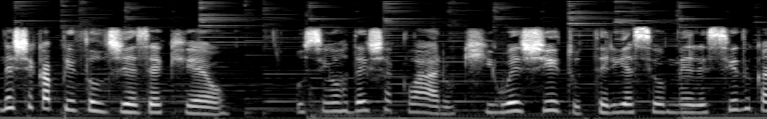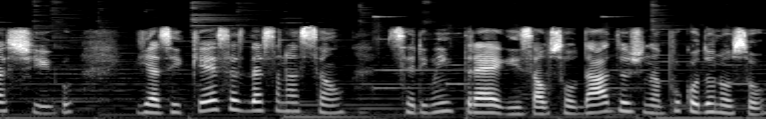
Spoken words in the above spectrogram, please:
Neste capítulo de Ezequiel, o Senhor deixa claro que o Egito teria seu merecido castigo e as riquezas dessa nação seriam entregues aos soldados de Nabucodonosor.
